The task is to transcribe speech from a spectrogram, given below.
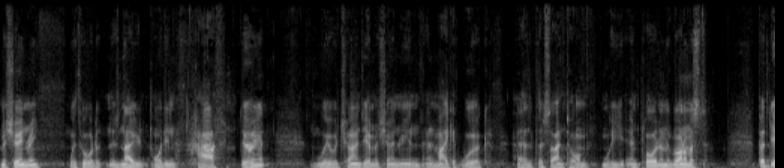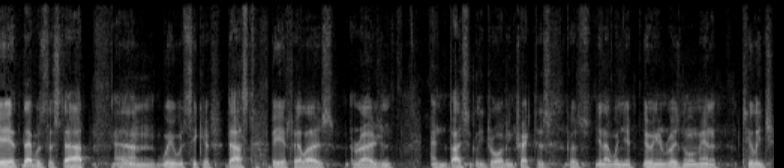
machinery we thought there's no point in half doing it. We would change our machinery and, and make it work. At the same time, we employed an agronomist. But yeah, that was the start. Um, we were sick of dust, BFLOs, erosion, and basically driving tractors because, you know, when you're doing a reasonable amount of tillage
